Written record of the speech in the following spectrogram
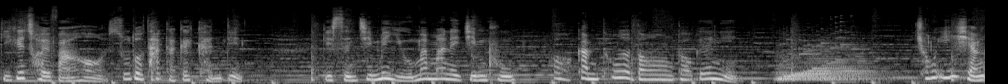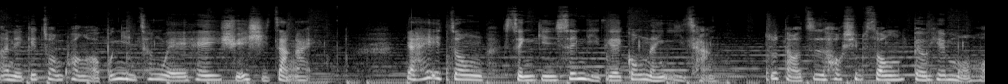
佢的才华吼，受到大家的肯定。佢成绩没有慢慢的进步，哦，感动了当多个人。从一翔安尼个状况哦，本人称为是学习障碍，也是一种神经生理的功能异常，就导致学习上表现模糊。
